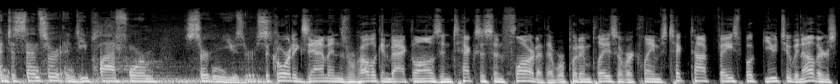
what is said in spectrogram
and to censor and deplatform certain users. The court examines Republican backed laws in Texas and Florida that were put in place over claims TikTok, Facebook, YouTube, and others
